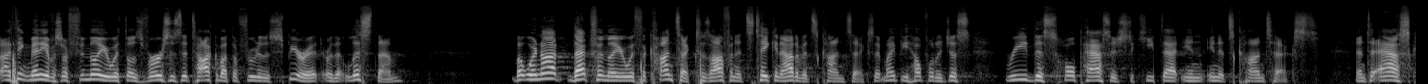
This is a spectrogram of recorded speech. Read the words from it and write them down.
I think many of us are familiar with those verses that talk about the fruit of the spirit or that list them. But we're not that familiar with the context because often it's taken out of its context. It might be helpful to just read this whole passage to keep that in, in its context and to ask,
